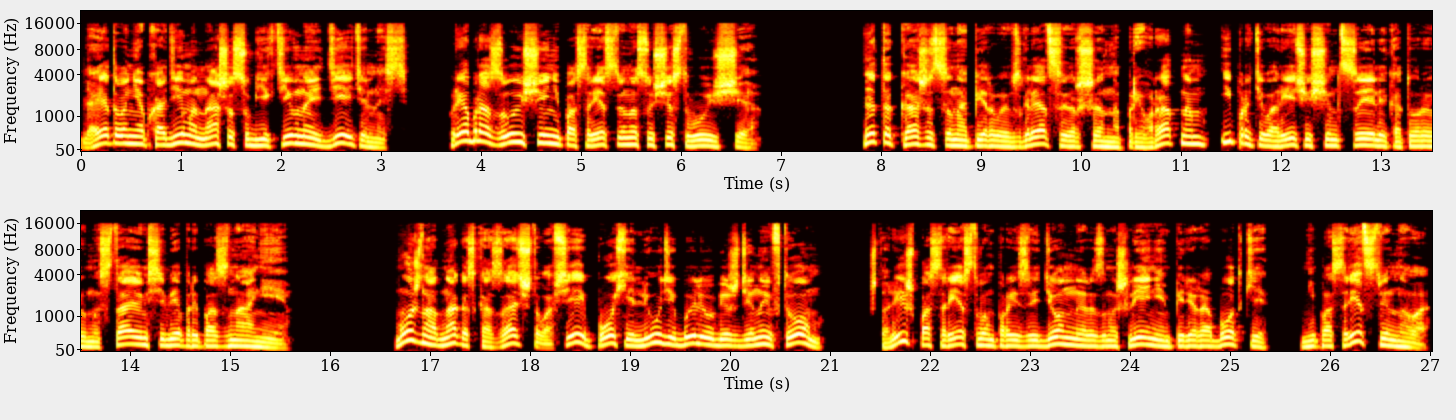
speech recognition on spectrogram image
Для этого необходима наша субъективная деятельность, преобразующая непосредственно существующее. Это кажется на первый взгляд совершенно превратным и противоречащим цели, которую мы ставим себе при познании. Можно, однако, сказать, что во все эпохи люди были убеждены в том, что лишь посредством произведенной размышлением переработки непосредственного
